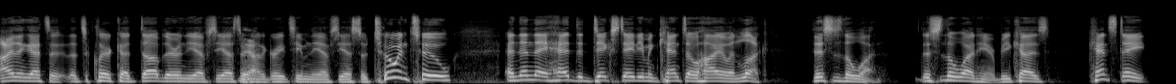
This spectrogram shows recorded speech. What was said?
I think that's a that's a clear cut dub there in the FCS. They're Yeah. not a great team in the FCS. So two and two, and then they head to Dix Stadium in Kent, Ohio. And look, this is the one. This is the one here because Kent State,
